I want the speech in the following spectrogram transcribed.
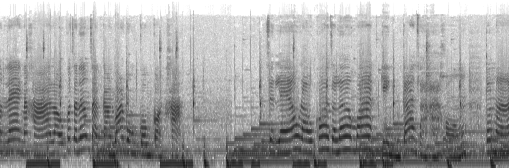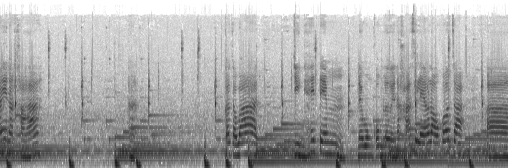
อนแรกนะคะ เราก็จะเริ่มจากการวาดวงกลมก่อนค่ะ เสร็จแล้วเราก็จะเริ่มวาดกิ่งก้านสาขาของต้นไม้นะคะอะก็จะวาดกิ่งให้เต็มในวงกลมเลยนะคะ เสร็จแล้วเราก็จะอ่า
